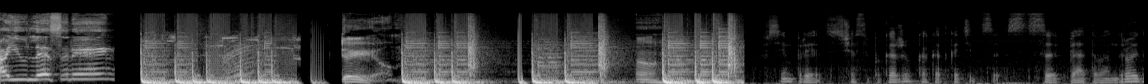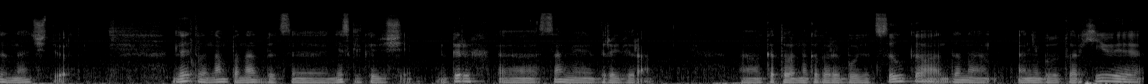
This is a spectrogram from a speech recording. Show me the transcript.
Are you listening? Damn. Всем привет! Сейчас я покажу, как откатиться с пятого андроида на четвертый. Для этого нам понадобится несколько вещей. Во-первых, э, сами драйвера, э, на которые будет ссылка дана. Они будут в архиве,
